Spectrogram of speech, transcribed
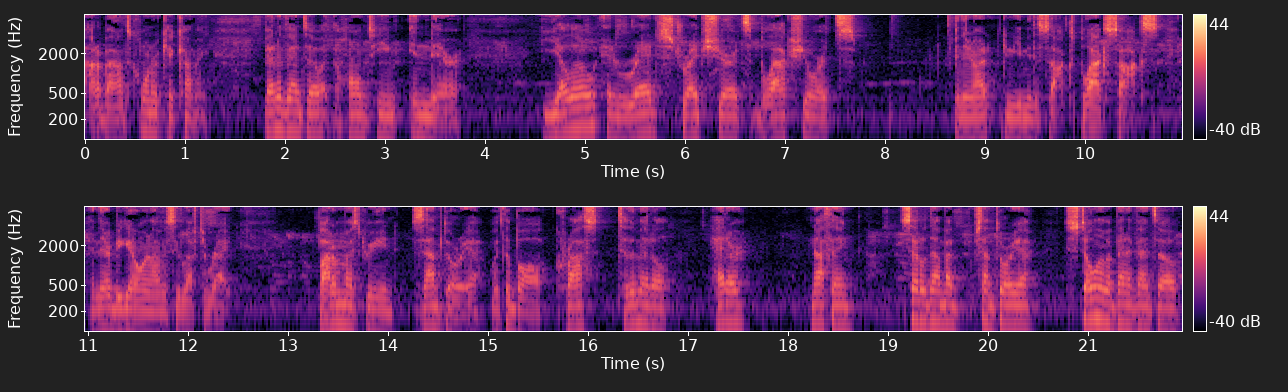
out of bounds, corner kick coming. Benevento at the home team in there. Yellow and red striped shirts, black shorts, and they're not going to give me the socks, black socks. And they'll be going obviously left to right. Bottom of my screen, Sampdoria with the ball, cross to the middle, header, nothing, settled down by Sampdoria, stolen by Benevento,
